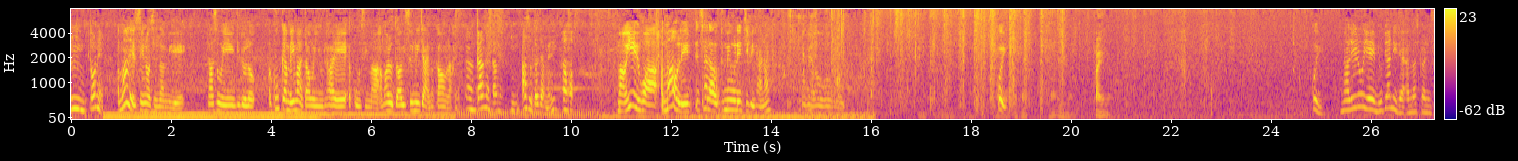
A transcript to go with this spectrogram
อืมကောင်းတယ်အမလည်းစဉ်းတော့စဉ်းစားမိတယ်ဒါဆိုရင်ဒီလိုလို့အခုကမ်ပိန်းမှာတာဝန်ယူထားတဲ့အကိုစီမှာအမတို့သွားပြီးဆွေးနွေးကြရင်မကောင်းလား ဟမ်ကောင်းတယ်ကောင်းတယ် อืมအဲ့ဆိုတော့ကြမယ်လေ ဟုတ်ဟုတ် မောင်ကြီးဟွာအမကိုလေးတစ်ချက်လောက်ထမင်းကိုလေးကြည့်ပေးထားနော် ဟုတ်ကဲ့ဟုတ်ဟုတ်ဟုတ် ကိုကြီး ထိုင်နေ ကိုကြီးနာလီတို့ရဲ့မျိုးပြနေတဲ့ MS27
